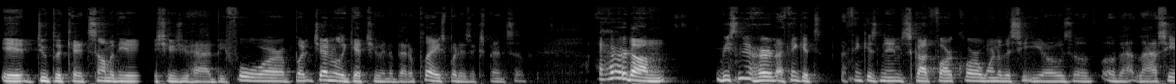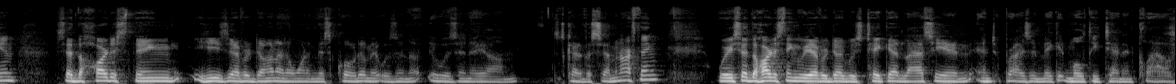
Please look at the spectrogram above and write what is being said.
It duplicates some of the issues you had before, but it generally gets you in a better place, but is expensive. I heard um, recently. I heard I think it's I think his name is Scott Farquhar, one of the CEOs of, of Atlassian, said the hardest thing he's ever done. I don't want to misquote him. It was in a, it was in a um, it's kind of a seminar thing where he said the hardest thing we ever did was take Atlassian Enterprise and make it multi-tenant cloud.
